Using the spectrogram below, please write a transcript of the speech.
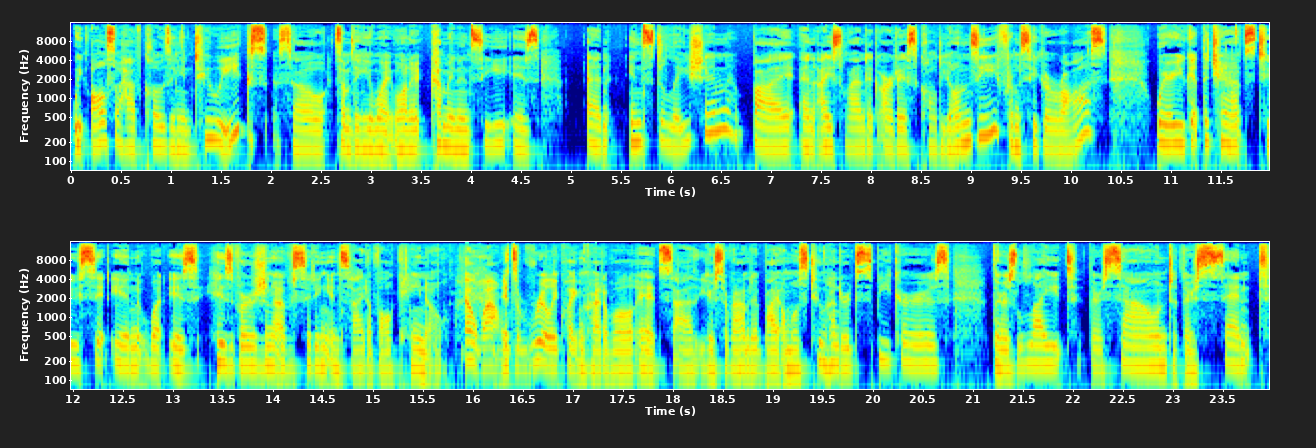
We also have closing in two weeks. So, something you might want to come in and see is an installation by an Icelandic artist called Jónsi from Sigur Rós, where you get the chance to sit in what is his version of sitting inside a volcano. Oh wow! It's really quite incredible. It's uh, you're surrounded by almost 200 speakers. There's light, there's sound, there's scent.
